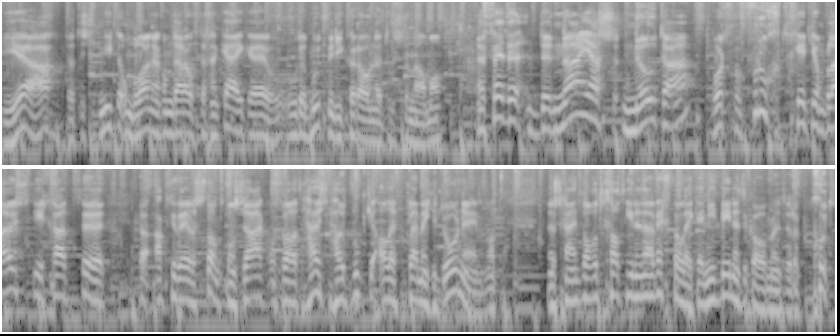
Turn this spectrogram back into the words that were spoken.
Ja, dat is niet onbelangrijk om daarover te gaan kijken hoe, dat moet met die coronatoestand allemaal. En verder, de najaarsnota wordt vervroegd. Geert-Jan Bluis die gaat eh, de actuele stand van zaken, ofwel het huishoudboekje al even een klein beetje doornemen. Want Er schijnt wel wat geld hier en daar weg te lekken. En niet binnen te komen natuurlijk. Goed.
